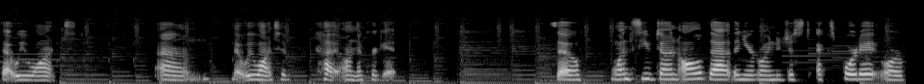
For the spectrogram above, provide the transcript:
that we want um, that we want to cut on the Cricut. So once you've done all of that, then you're going to just export it, or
